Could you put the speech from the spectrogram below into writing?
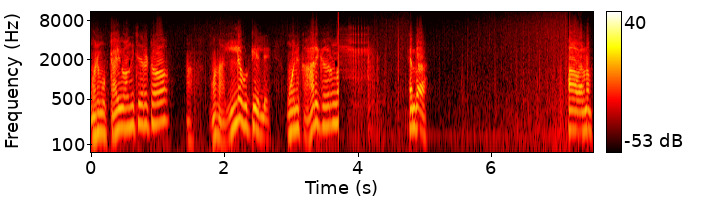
മോനെ മുട്ടായി വാങ്ങിച്ചു തരട്ടോ. മോൻ നല്ല കുട്ടിയല്ലേ. മോന് കാറി കയറണം. എന്താ? ആ വരണം.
